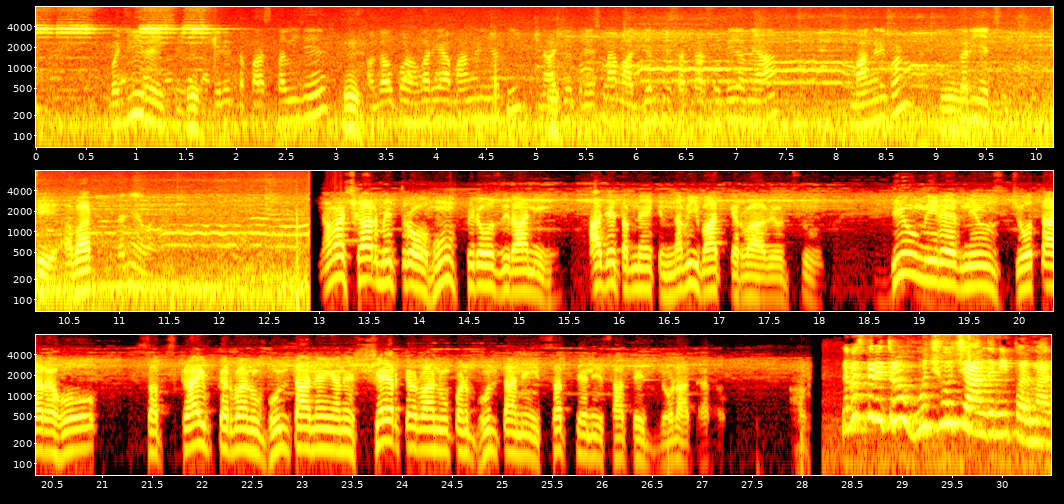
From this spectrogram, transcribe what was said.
ભજવી રહી છે. તેની તપાસ થવી જોઈએ. અગાઉ પણ અમારી આ માંગણી હતી આજે પ્રેસના માધ્યમથી સરકાર સુધી અમે આ માંગણી પણ કરીએ છીએ. આભાર. ધન્યવાદ. નમસ્કાર મિત્રો હું ફિરોઝ ઈરાની. આજે તમને એક નવી વાત કરવા આવ્યો છું. દીવ મિરર ન્યૂઝ જોતા રહો સબસ્ક્રાઇબ કરવાનું ભૂલતા નહીં અને શેર કરવાનું પણ ભૂલતા નહીં સત્યની સાથે જોડાતા રહો. નમસ્તે મિત્રો હું છું ચાંદની પરમાર.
